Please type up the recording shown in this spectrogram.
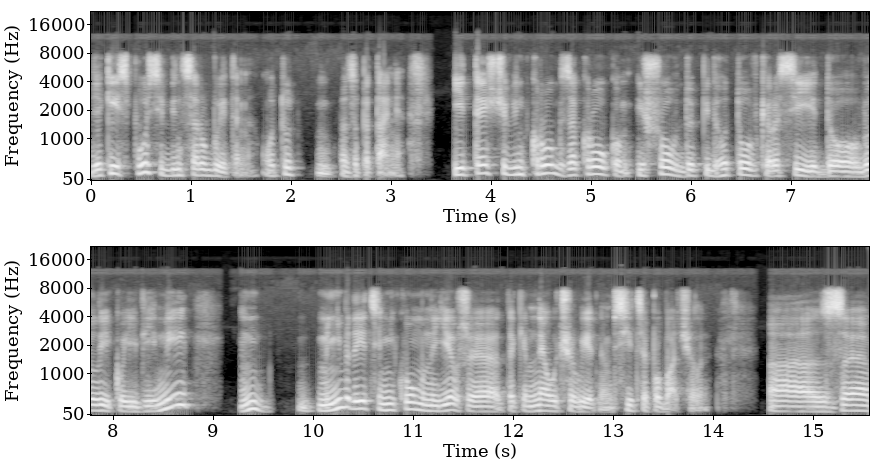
В який спосіб він це робитиме? Отут запитання. І те, що він крок за кроком ішов до підготовки Росії до великої війни, ну, мені видається, нікому не є вже таким неочевидним. Всі це побачили. З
